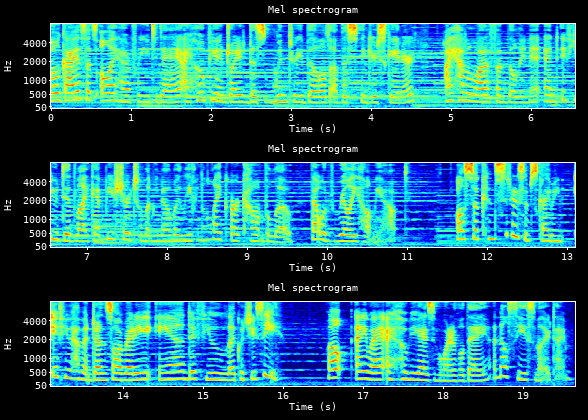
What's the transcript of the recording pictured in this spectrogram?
Well guys, that's all I have for you today. I hope you enjoyed this wintry build of this figure skater. I had a lot of fun building it, and if you did like it, be sure to let me know by leaving a like or a comment below. That would really help me out. Also, consider subscribing if you haven't done so already, and if you like what you see. Well, anyway, I hope you guys have a wonderful day, and I'll see you some other time.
